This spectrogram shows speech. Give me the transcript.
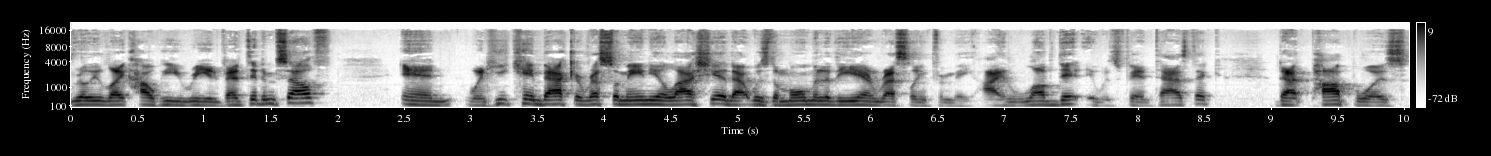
really like how he reinvented himself. And when he came back at WrestleMania last year, that was the moment of the year in wrestling for me. I loved it. It was fantastic. That pop was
